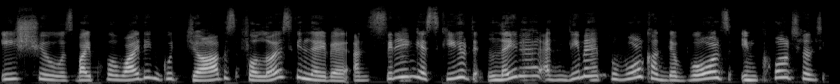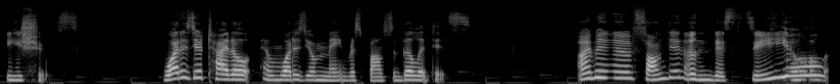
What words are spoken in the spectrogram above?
issues by providing good jobs for low skilled labor and filling skilled labor and women to work on the world's important issues. What is your title and what is your main responsibilities? I'm a founder and the CEO, oh.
